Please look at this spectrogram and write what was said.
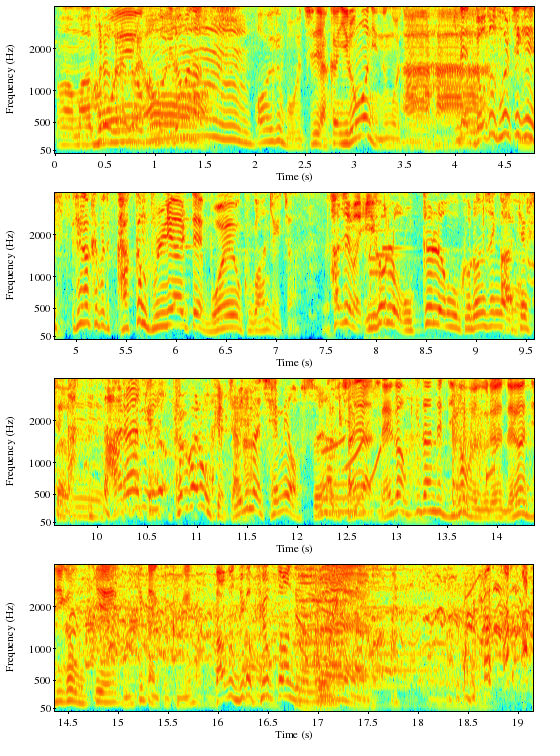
어, 막 그래 그래 뭐예요 그래. 그거 어. 이러면은 어 이게 뭐지? 약간 이런 건 있는 거지. 근데 너도 솔직히 생각해보면 가끔 불리할 때 뭐예요 그거 한 적 있잖아. 하지만 이걸로 웃기려고 그런 생각 없어요. 알아들어. 결과는 웃겼잖아. 왜냐면 재미없어요. 아 니야 내가 웃기다는데 네가 왜 그래? 내가 네가 웃기 웃기다니까 그게. 나도 네가 귀엽다는데 왜 그래?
